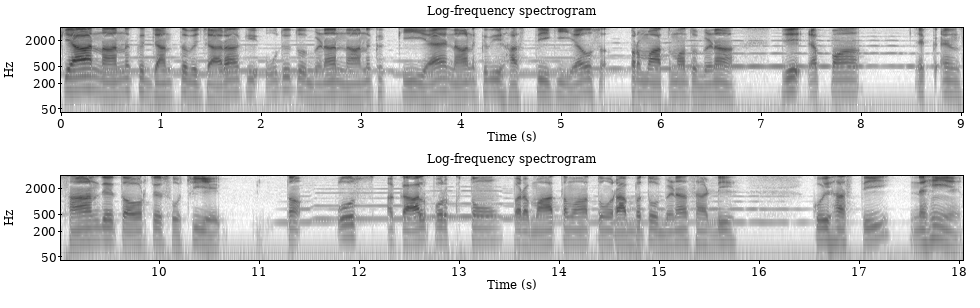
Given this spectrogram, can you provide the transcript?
ਕਿਆ ਨਾਨਕ ਜੰਤ ਵਿਚਾਰਾ, ਕਿ ਉਹਦੇ ਤੋਂ ਬਿਨਾ ਨਾਨਕ ਕੀ ਹੈ, ਨਾਨਕ ਦੀ ਹਸਤੀ ਕੀ ਹੈ, ਉਸ ਪਰਮਾਤਮਾ ਤੋਂ ਬਿਨਾ? ਜੇ ਆਪਾਂ ਇੱਕ ਇਨਸਾਨ ਦੇ ਤੌਰ ਤੇ ਸੋਚੀਏ, ਤਾਂ ਉਸ ਅਕਾਲ ਪੁਰਖ ਤੋਂ, ਪਰਮਾਤਮਾ ਤੋਂ, ਰੱਬ ਤੋਂ ਬਿਨਾ ਸਾਡੀ ਕੋਈ ਹਸਤੀ ਨਹੀਂ ਹੈ।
